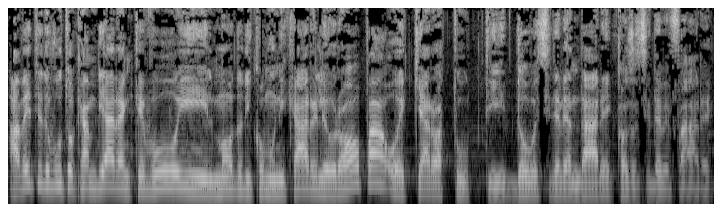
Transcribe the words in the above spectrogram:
Avete dovuto cambiare anche voi il modo di comunicare l'Europa o è chiaro a tutti dove si deve andare e cosa si deve fare?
